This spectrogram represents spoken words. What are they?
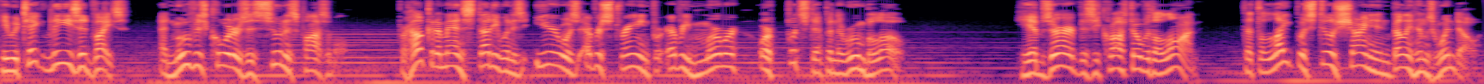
He would take Lee's advice and move his quarters as soon as possible, for how could a man study when his ear was ever straining for every murmur or footstep in the room below? He observed as he crossed over the lawn that the light was still shining in Bellingham's window,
